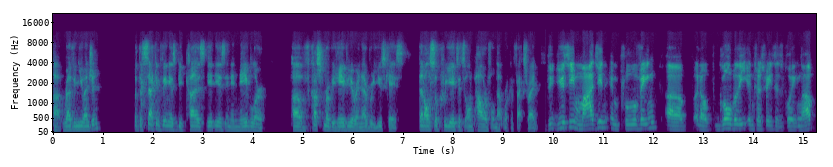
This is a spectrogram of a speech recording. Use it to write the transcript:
uh, revenue engine. But the second thing is because it is an enabler of customer behavior in every use case, that also creates its own powerful network effects, right? Do you see margin improving? Uh, you know, globally interest rates is going up.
